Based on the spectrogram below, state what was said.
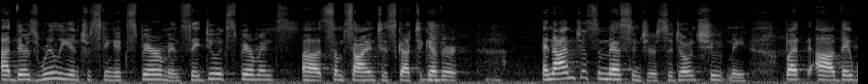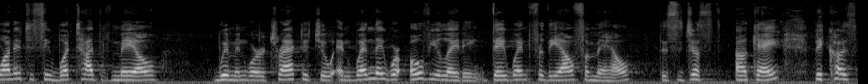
uh, there's really interesting experiments. They do experiments, uh, some scientists got together, mm-hmm. and I'm just a messenger, so don't shoot me. But uh, they wanted to see what type of male women were attracted to, and when they were ovulating, they went for the alpha male. This is just, okay? Because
